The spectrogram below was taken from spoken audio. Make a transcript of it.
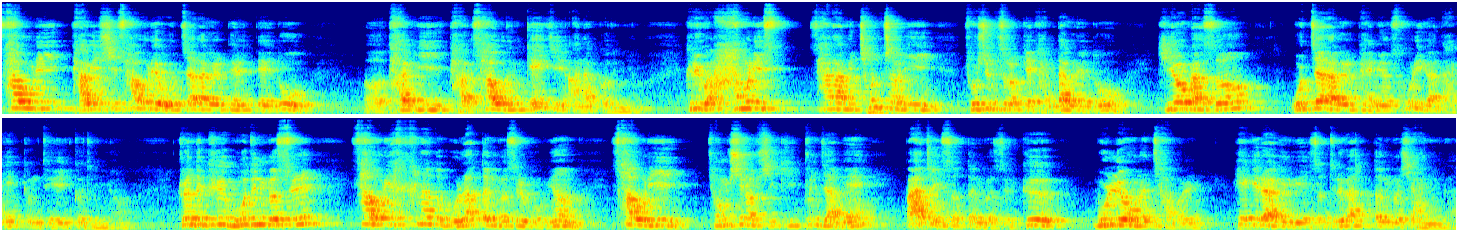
사울이 다윗이 사울의 옷자락을 벨 때도 어, 다이 사울은 깨지 않았거든요. 그리고 아무리 사람이 천천히 조심스럽게 간다 그래도 기어가서 옷자락을 베면 소리가 나게끔 되어 있거든요. 그런데 그 모든 것을 사울이 하나도 몰랐던 것을 보면 사울이 정신없이 깊은 잠에 빠져 있었던 것을 그 몰려오는 잠을 해결하기 위해서 들어갔던 것이 아닌가.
